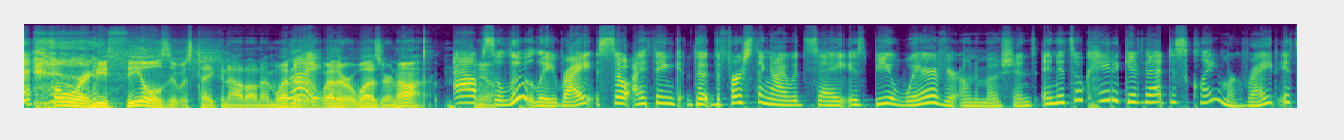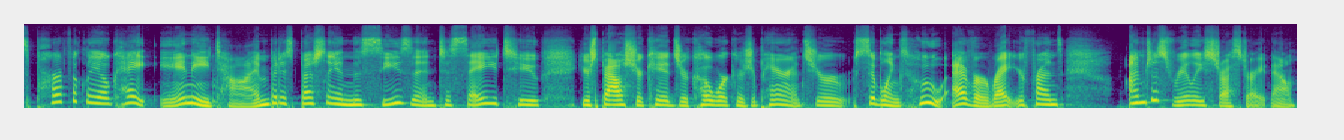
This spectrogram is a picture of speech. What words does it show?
or where he feels it was taken out on him, whether Right. whether it was or not. Absolutely, right? So I think the the first thing I would say is be aware of your own emotions and it's okay to give that disclaimer, right? It's perfectly okay anytime, but especially in this season to say to your spouse, your kids, your coworkers, your parents, your siblings, whoever, right? Your friends, I'm just really stressed right now.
